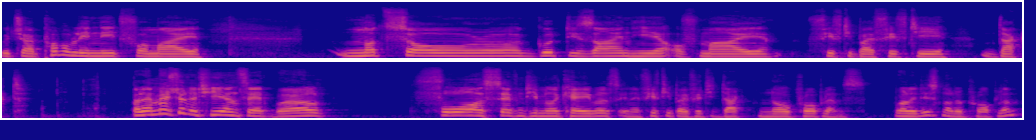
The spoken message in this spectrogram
which I probably need for my not so good design here of my 50 by 50 duct. But I measured it here and said, well, four 70 mil cables in a 50 by 50 duct, no problems. Well, it is not a problem,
